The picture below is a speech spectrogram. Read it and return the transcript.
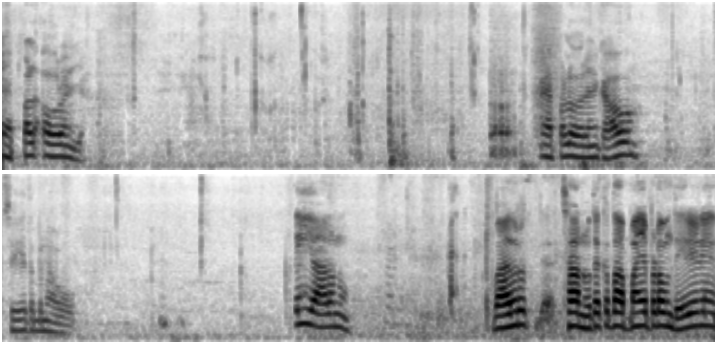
ਐਪਲ ਔਰੰਜ। ਐਪਲ ਔਰੰਜ ਖਾਓ, ਸਿਹਤ ਬਣਾਓ। ਨਹੀਂ ਯਾਰ ਉਹਨੂੰ। ਵਾਹਿਗੁਰੂ, ਸਾਨੂੰ ਤਾਂ ਕਿਤਾਬਾਂ 'ਚ ਪੜਾਉਂਦੇ ਰਹੇ ਨੇ।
